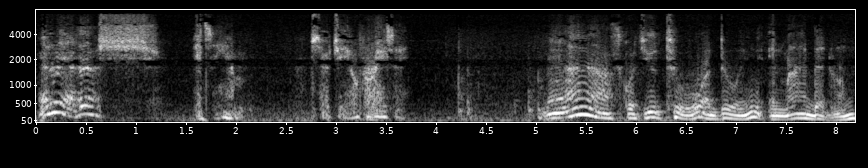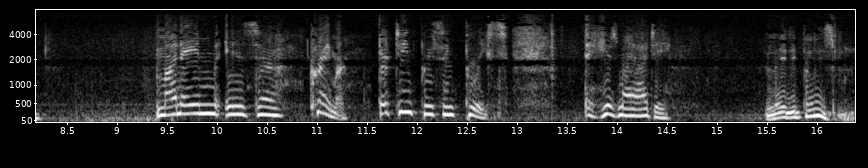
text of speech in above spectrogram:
Henrietta, Shh. It's him. Sergio Varese. may I ask what you two are doing in my bedroom? My name is uh, Kramer, 13th Precinct Police. Uh, Here's my ID. Lady policeman.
